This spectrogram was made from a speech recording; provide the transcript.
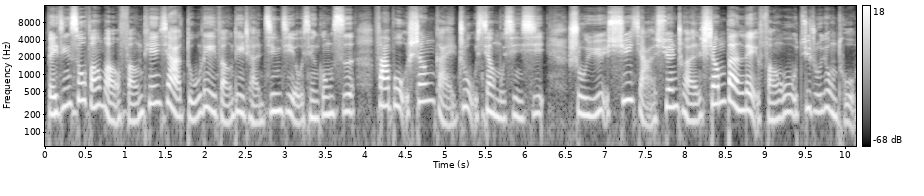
北京搜房网房天下独立房地产经纪有限公司发布商改住项目信息。属于虚假宣传商办类房屋居住用途，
